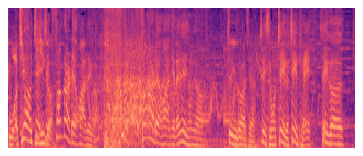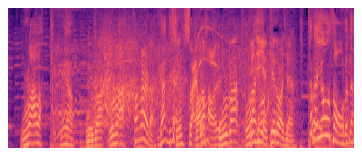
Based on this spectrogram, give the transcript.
我就要这一个翻盖电话，这个 翻盖电话，你来这行不行？这个多少钱？这行，这个这便宜，这个。五十八吧，行不行？五十八，五十八，翻盖的，你看，你看，行，好，五十八。您这眼贴多少钱？他咋又走了呢？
